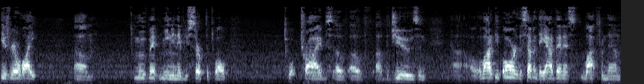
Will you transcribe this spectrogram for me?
Israelite um, movement, meaning they've usurped the 12 tw- tribes of, of, of, the Jews, and uh, a lot of people, or the Seventh day Adventists, a lot from them.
